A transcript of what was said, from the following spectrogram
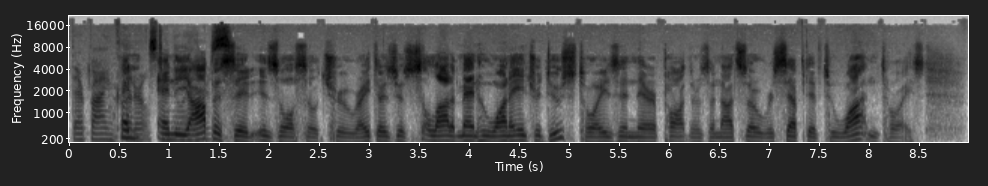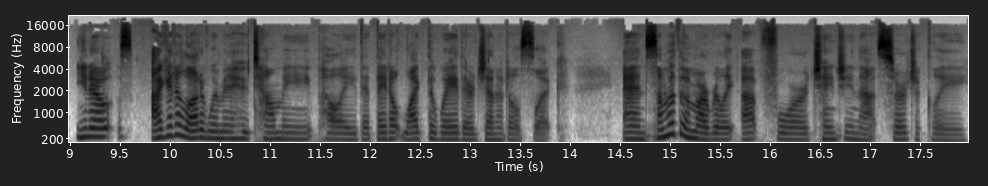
they're buying clitoral and, and the opposite is also true, right? There's just a lot of men who want to introduce toys and their partners are not so receptive to wanting toys. You know, I get a lot of women who tell me, Polly, that they don't like the way their genitals look. And some of them are really up for changing that surgically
